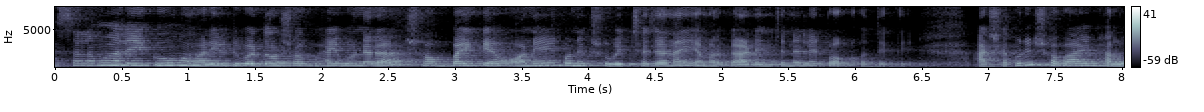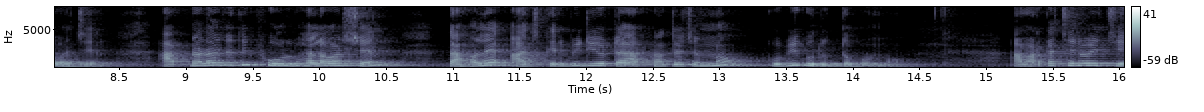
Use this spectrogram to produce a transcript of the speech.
আসসালামু আলাইকুম, আমার ইউটিউবের দর্শক ভাই বোনেরা। সবাইকে অনেক অনেক শুভেচ্ছা জানাই আমার গার্ডেন চ্যানেলের পক্ষ থেকে। আশা করি সবাই ভালো আছেন। আপনারাও যদি ফুল ভালোবাসেন, তাহলে আজকের ভিডিওটা আপনাদের জন্য খুবই গুরুত্বপূর্ণ। আমার কাছে রয়েছে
